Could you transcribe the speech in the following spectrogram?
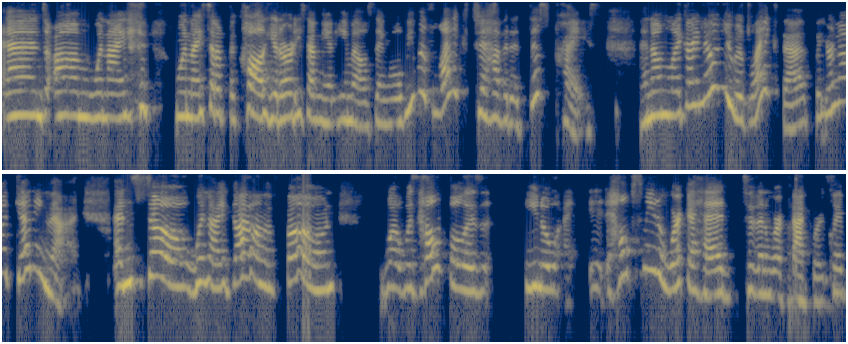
and um, when I when I set up the call, he had already sent me an email saying, well, we would like to have it at this price. And I'm like, I know you would like that, but you're not getting that. And so when I got on the phone, what was helpful is, you know, it helps me to work ahead to then work backwards. Like,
